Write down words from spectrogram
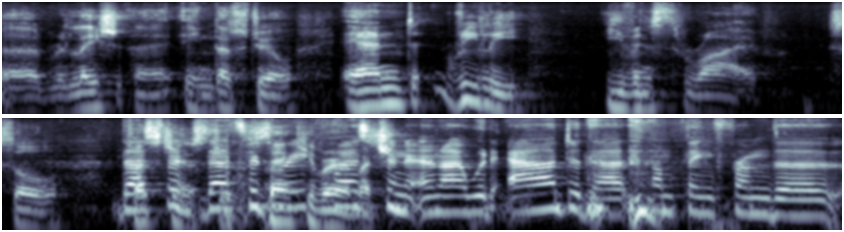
uh, relation, uh, industrial, and really even thrive. So That's a, that's a thank great question, much. and I would add to that something from the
